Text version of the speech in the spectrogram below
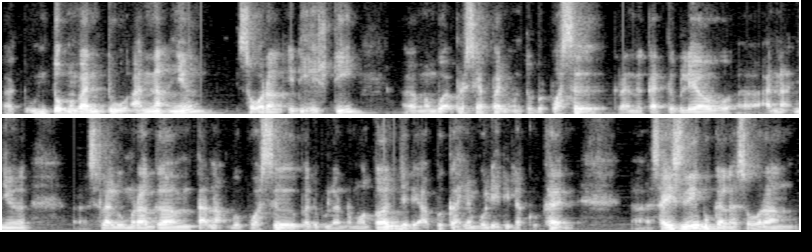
uh, untuk membantu anaknya seorang ADHD Uh, membuat persiapan untuk berpuasa. Kerana kata beliau uh, anaknya uh, selalu meragam tak nak berpuasa pada bulan Ramadan jadi apakah yang boleh dilakukan? Saya sendiri bukanlah seorang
